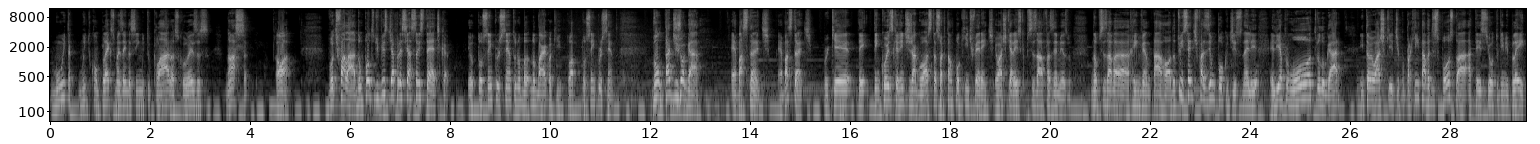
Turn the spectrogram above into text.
Muita, muito complexo, mas ainda assim muito claro as coisas. Nossa, ó, Vou te falar, de um ponto de vista de apreciação estética, eu tô 100% no, no barco aqui. Tô, tô 100%. Vontade de jogar é bastante, é bastante. Porque tem, tem coisas que a gente já gosta, só que tá um pouquinho diferente. Eu acho que era isso que precisava fazer mesmo. Não precisava reinventar a roda. O Twin Sanity fazia um pouco disso, né? Ele, ele ia pra um outro lugar. Então eu acho que, tipo, pra quem tava disposto a, a ter esse outro gameplay,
